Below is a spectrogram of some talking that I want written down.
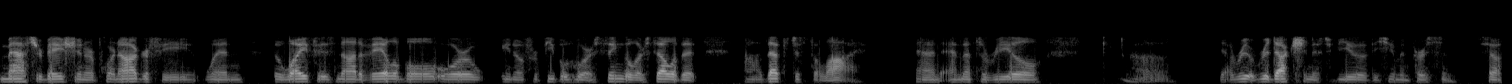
masturbation or pornography when the wife is not available or you know for people who are single or celibate uh, that's just a lie and and that's a real uh, yeah, re- reductionist view of the human person so,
